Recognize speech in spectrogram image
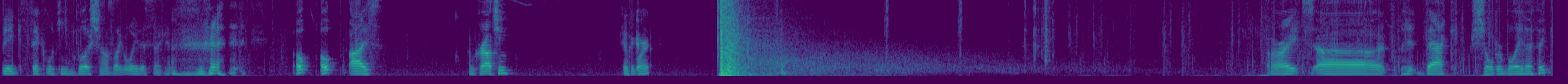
big, thick-looking bush, and I was like, wait a second. oh, oh, eyes. I'm crouching. Go Okay. for it. All right, uh, hit back shoulder blade, I think.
